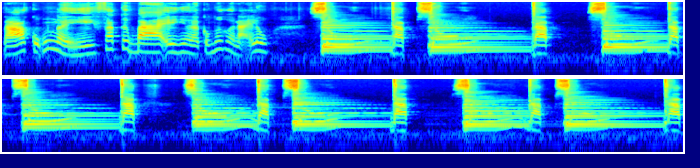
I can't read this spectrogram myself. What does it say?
Đó cũng nghỉ phát thứ ba y như là công thức hồi nãy luôn. Xuống đập xuống đập. Xuống đập xuống đập. Xuống đập xuống đập xuống đập xuống, đập.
